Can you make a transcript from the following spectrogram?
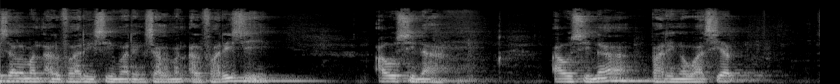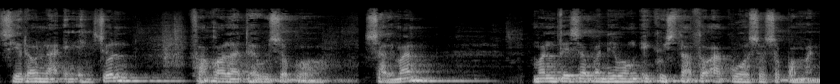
Salman Al Farisi maring Salman Al Farisi Ausina Ausina paring wasiat sirona ing ingsun faqala dawu sapa Salman Mante sapane wong iku istato aku wasa sapa man.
